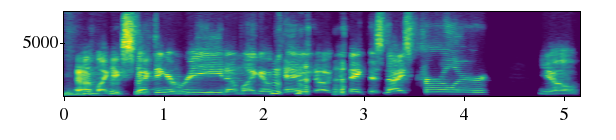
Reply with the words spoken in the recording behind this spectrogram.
And I'm like expecting a read. I'm like, okay, you know, you make this nice curler, you know,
